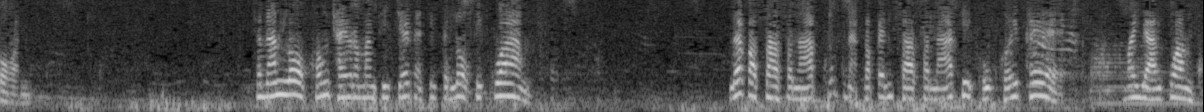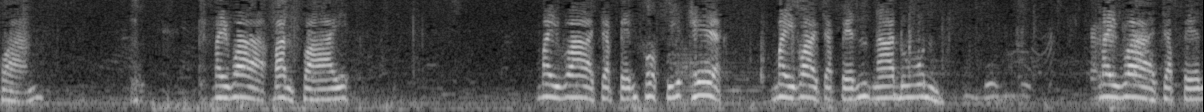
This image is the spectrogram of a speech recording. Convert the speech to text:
ก่อน ฉะนั้นโลกของชัยวรมันที่เจ็ดเนี่ยจึงเป็นโลกที่กว้าง แล้วก็ศาสนาพุทธน่ยก็เป็นศาสนาที่ถูกเผยแพร่มาอย่างกว้างขวาง ไม่ว่าบ้านฝ่าย ไม่ว่าจะเป็นพวกสีเทพไม่ว่าจะเป็นนาดูน ไม่ว่าจะเป็น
